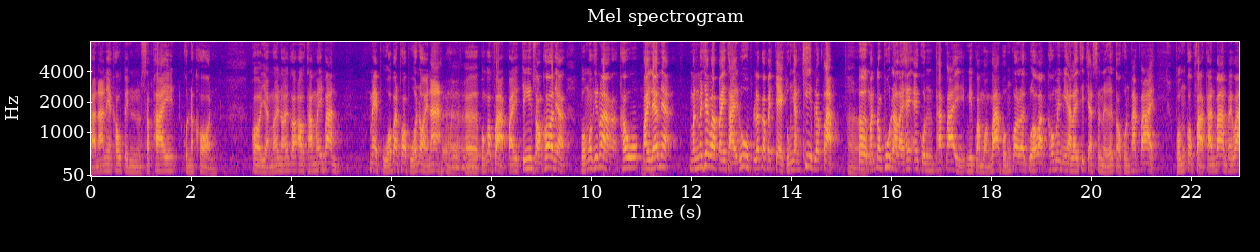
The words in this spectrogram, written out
ฐานะเนี่ยเขาเป็นสะพ้ายคนนคร ก็อย่างน้อยๆ ก็เอาทำให้บ้านแม่ผัวบ้านพ่อผัวหน่อยนะเออผมก็ฝากไปจริงๆสองข้อเนี่ยผมก็คิดว่าเขาไปแล้วเนี่ยมันไม่ใช่ว่าไปถ่ายรูปแล้วก็ไปแจกถุงยางชีพแล้วกลับอ่าเออมันต้องพูดอะไรให้ให้คนภาคใต้มีความหวังบ้าง ผมก็เลยกลัวว่าเขาไม่มีอะไรที่จะเสนอต่อคนภาคใต้ ผมก็ฝากการบ้านไปว่า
